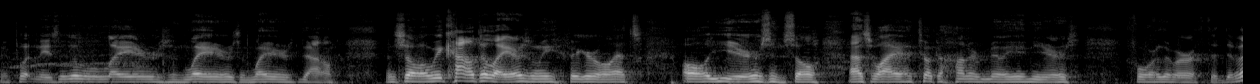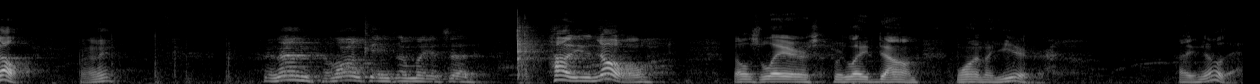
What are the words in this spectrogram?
They're putting these little layers and layers and layers down. And so we count the layers and we figure, well, that's all years. And so that's why it took 100 million years for the earth to develop. Right? And then along came somebody and said, How do you know those layers were laid down one a year? How do you know that?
